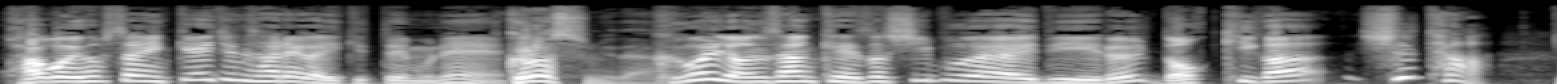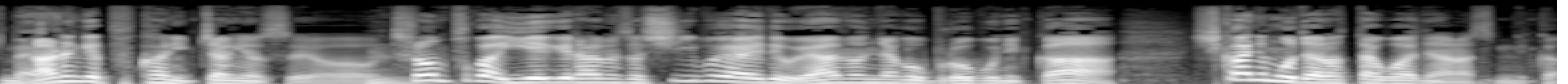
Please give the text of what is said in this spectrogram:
과거에 협상이 깨진 사례가 있기 때문에 그렇습니다. 그걸 연상케 해서 CVID를 넣기가 싫다. 네. 라는 게 북한 입장이었어요. 음. 트럼프가 이 얘기를 하면서 CVID 왜안 넣냐고 물어보니까 시간이 모자랐다고 하지 않았습니까?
